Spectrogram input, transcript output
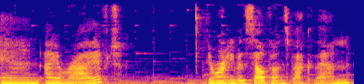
And I arrived. There weren't even cell phones back then.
